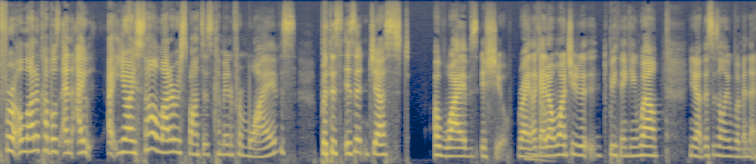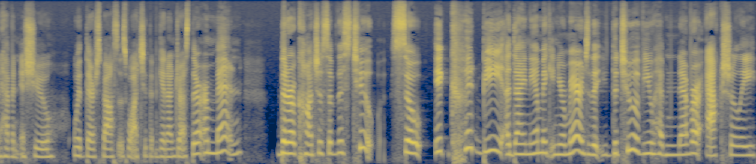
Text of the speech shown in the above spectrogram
for a lot of couples. And I, you know, I saw a lot of responses come in from wives, but this isn't just a wives issue, right? Like, I don't want you to be thinking, well, you know, this is only women that have an issue with their spouses watching them get undressed. There are men that are conscious of this too. So it could be a dynamic in your marriage that the two of you have never actually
